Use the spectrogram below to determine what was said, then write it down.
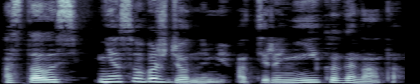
осталось неосвобожденными от тирании Каганата.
